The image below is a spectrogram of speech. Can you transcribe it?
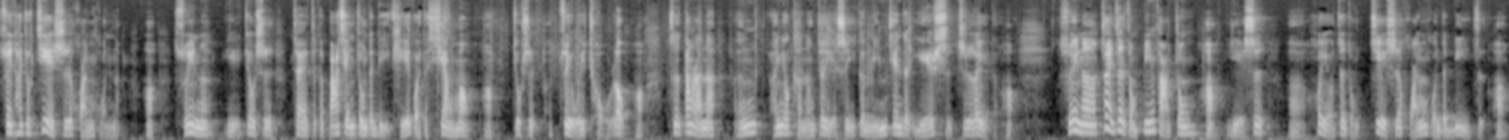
所以他就借尸还魂了啊、所以呢，也就是在这个八仙中的李铁拐的相貌啊，就是最为丑陋哈。这当然呢，很很有可能这也是一个民间的野史之类的哈，所以呢，在这种兵法中哈，也是呃会有这种借尸还魂的例子哈。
